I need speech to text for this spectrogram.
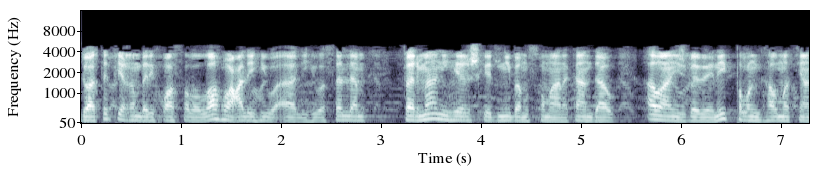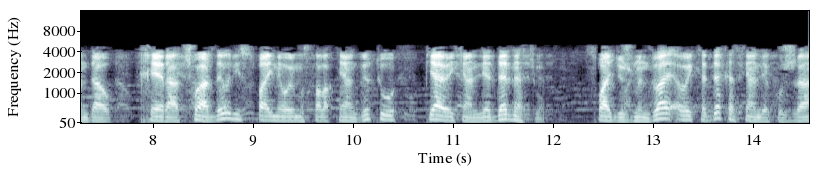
دواتر پێغەمبەری خوا صلی اللە علیه و آله و سلم فەرمانی هێرشکردنی بە موسڵمانەکان دا و ئەوانیش بە وێنەی پڵنگ هەڵمەتیان دا و خێرا چواردەوری سوپای نەوەی موستەڵقیان گرت و پیاوێکیان لێ دەرنەچوو. سوپای دوژمن دوای ئەوەی کە دە کەسیان لێ کوژرا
